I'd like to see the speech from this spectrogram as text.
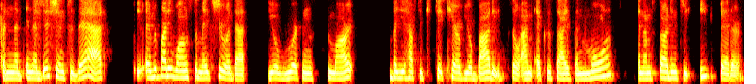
But in, in addition to that, everybody wants to make sure that you're working smart, but you have to take care of your body. So I'm exercising more and I'm starting to eat better.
